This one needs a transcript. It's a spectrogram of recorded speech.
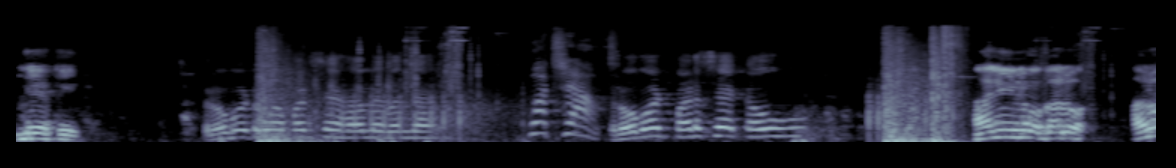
લે પીક રોબોટમાં પડશે સામે બંદા વોચ આઉટ રોબોટ પડશે કહું હાલી નો ગાલો હાલો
